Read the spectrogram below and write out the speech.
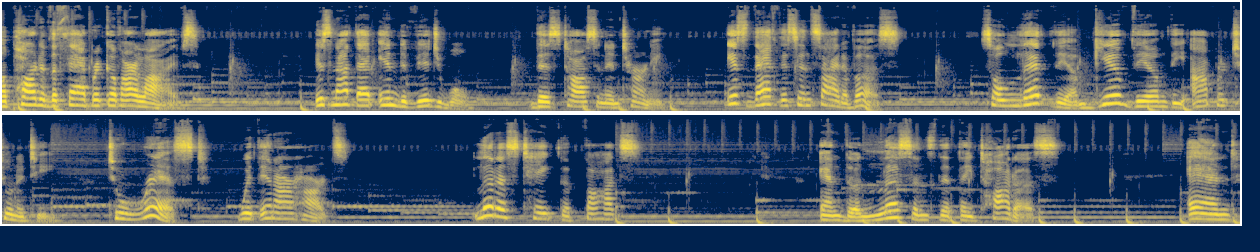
a part of the fabric of our lives. It's not that individual that's tossing and turning, it's that that's inside of us. So let them, give them the opportunity to rest within our hearts. Let us take the thoughts and the lessons that they taught us and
